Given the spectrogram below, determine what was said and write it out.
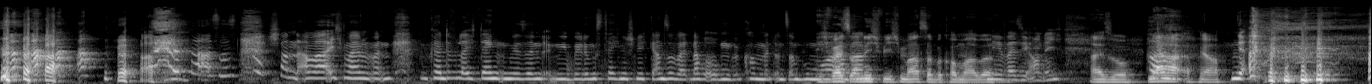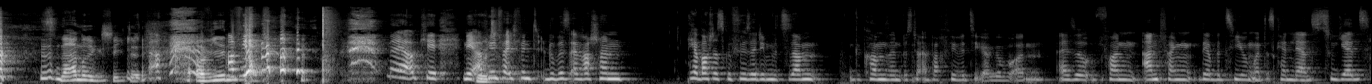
das ist schon, aber ich meine, man könnte vielleicht denken, wir sind irgendwie bildungstechnisch nicht ganz so weit nach oben gekommen mit unserem Humor. Ich weiß auch nicht, wie ich einen Master bekommen habe. Nee, weiß ich auch nicht. Also, naja, ja. Ja. Das ist eine andere Geschichte. Auf jeden Auf jeden Fall. Naja, okay. Nee, auf Gut. jeden Fall, ich finde, du bist einfach schon. Ich habe auch das Gefühl, seitdem wir zusammengekommen sind, bist du einfach viel witziger geworden. Also von Anfang der Beziehung und des Kennenlernens zu jetzt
